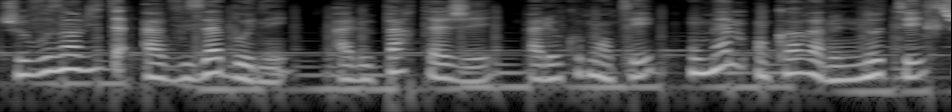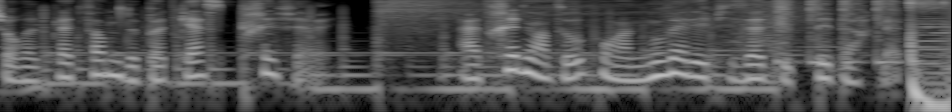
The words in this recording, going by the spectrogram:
je vous invite à vous abonner, à le partager, à le commenter ou même encore à le noter sur votre plateforme de podcast préférée. À très bientôt pour un nouvel épisode de Paper Club.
